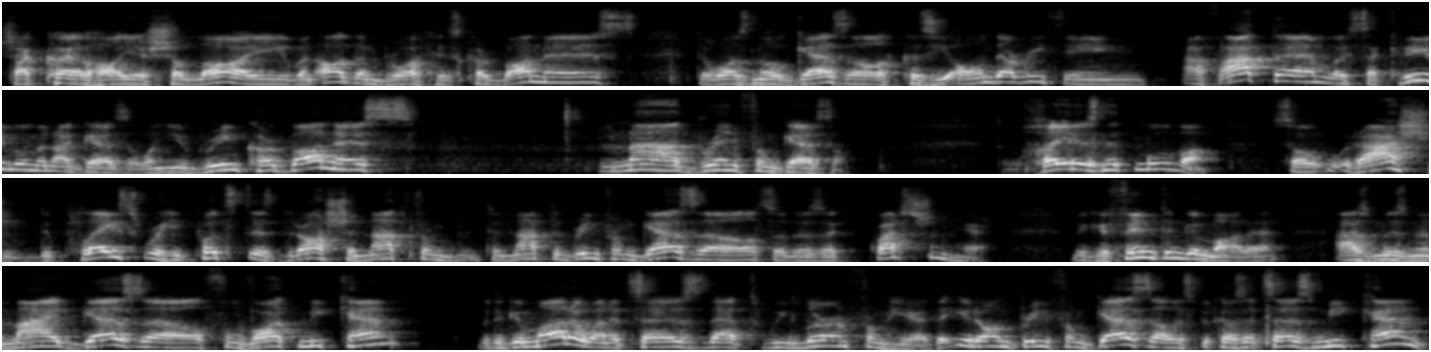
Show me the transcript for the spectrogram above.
Shakail Shaloi, when Adam brought his karbanis, there was no gezel because he owned everything. Afatem le'sakrivu min gezel. When you bring karbanis, do not bring from gezel. The is not move on. So Rashi, the place where he puts this drasha not from to not to bring from gezel. So there's a question here. We gefindt in Gemara as mizmemayit gezel from vart mikem. But the Gemara, when it says that we learn from here that you don't bring from gezel, it's because it says mikem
